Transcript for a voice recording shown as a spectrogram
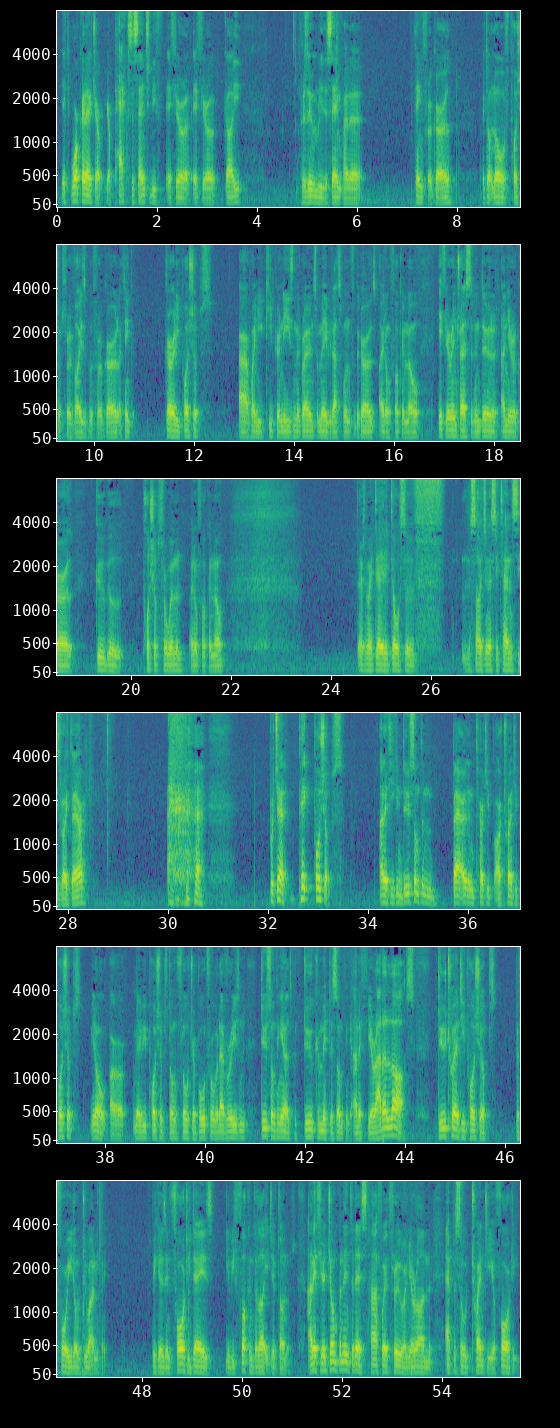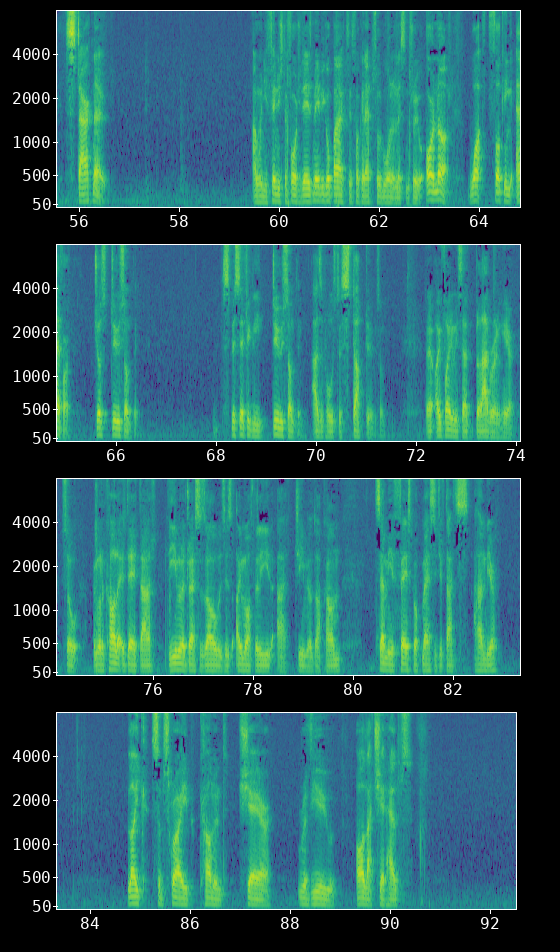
it's working out your, your pecs essentially if you're if you're a guy. Presumably the same kind of thing for a girl. I don't know if push-ups are advisable for a girl. I think girly push-ups are when you keep your knees in the ground. So maybe that's one for the girls. I don't fucking know. If you're interested in doing it and you're a girl, Google push-ups for women. I don't fucking know. There's my daily dose of misogynistic tendencies right there. but yeah, pick push ups. And if you can do something better than 30 or 20 push ups, you know, or maybe push ups don't float your boat for whatever reason, do something else, but do commit to something. And if you're at a loss, do 20 push ups before you don't do anything. Because in 40 days, you'll be fucking delighted you've done it. And if you're jumping into this halfway through and you're on episode 20 or 40, start now. And when you finish the 40 days, maybe go back to fucking episode one and listen through. Or not. What fucking ever. Just do something. Specifically, do something as opposed to stop doing something. Now, I'm finding myself blabbering here. So I'm going to call it a day at that. The email address, as always, is I'm off the lead at gmail.com. Send me a Facebook message if that's handier. Like, subscribe, comment, share, review all that shit helps.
